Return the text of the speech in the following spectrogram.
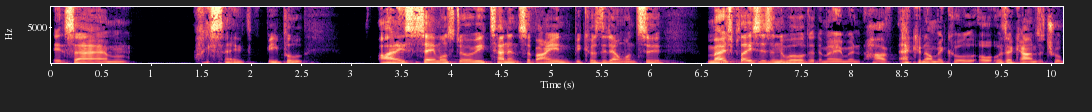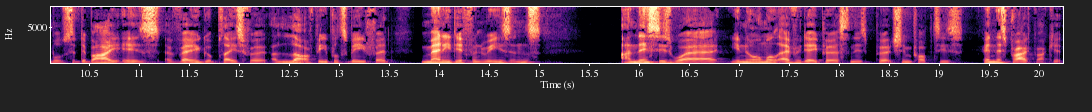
it's, um, like I say, people, and it's the same old story. Tenants are buying because they don't want to. Most places in the world at the moment have economical or other kinds of trouble. So Dubai is a very good place for a lot of people to be for many different reasons. And this is where your normal everyday person is purchasing properties in this price bracket.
